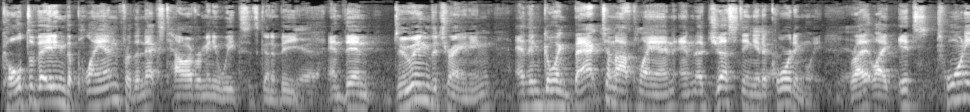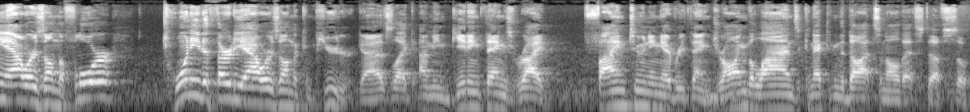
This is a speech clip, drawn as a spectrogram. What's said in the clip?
cultivating the plan for the next however many weeks it's going to be Yeah. and then doing the training and then going back to my plan and adjusting it Yeah. accordingly Yeah. right? Like it's 20 hours on the floor 20 to 30 hours on the computer guys. Like i mean getting things right fine-tuning everything drawing the lines connecting the dots and all that stuff so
